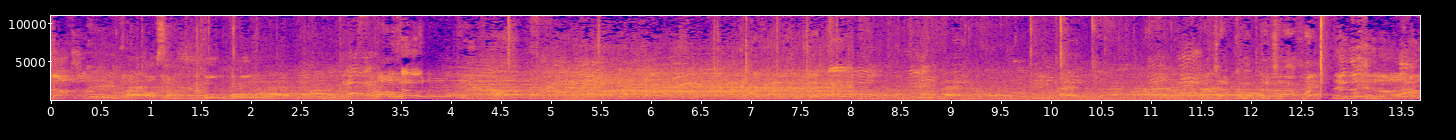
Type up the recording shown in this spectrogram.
Johnson. Offside. Good job. Good job.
